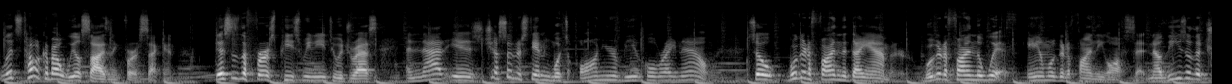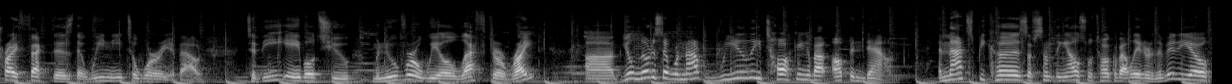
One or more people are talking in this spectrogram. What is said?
let's talk about wheel sizing for a second. This is the first piece we need to address, and that is just understanding what's on your vehicle right now. So we're gonna find the diameter, we're gonna find the width, and we're gonna find the offset. Now these are the trifectas that we need to worry about to be able to maneuver a wheel left or right uh, you'll notice that we're not really talking about up and down. And that's because of something else we'll talk about later in the video,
